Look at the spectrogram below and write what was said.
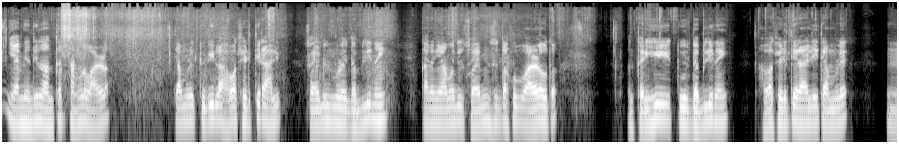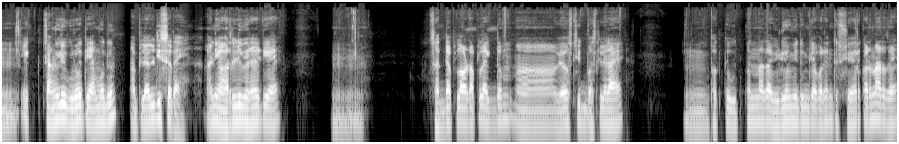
यामधील अंतर चांगलं वाढलं. त्यामुळे तुरीला हवा खेळती राहिली. सोयाबीनमुळे दबली नाही कारण यामधील सोयाबीनसुद्धा खूप वाढलं होतं. पण तरीही तूर दबली नाही हवा खेळती राहिली त्यामुळे एक चांगली ग्रोथ यामधून आपल्याला दिसत आहे आणि अर्ली व्हेरायटी आहे. सध्या प्लॉट आपला एकदम व्यवस्थित बसलेला आहे. फक्त उत्पन्नाचा व्हिडिओ मी तुमच्यापर्यंत शेअर करणारच आहे.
